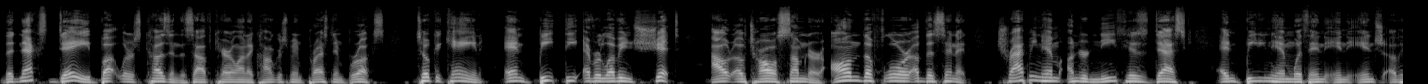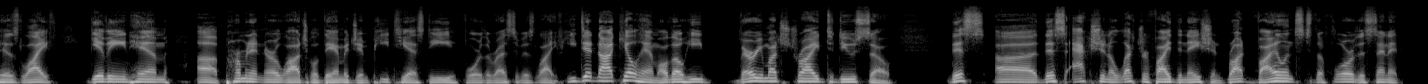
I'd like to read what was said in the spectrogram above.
The next day, Butler's cousin, the South Carolina Congressman Preston Brooks, took a cane and beat the ever loving shit out of Charles Sumner on the floor of the Senate, trapping him underneath his desk and beating him within an inch of his life, giving him uh, permanent neurological damage and PTSD for the rest of his life. He did not kill him, although he very much tried to do so. This uh, this action electrified the nation, brought violence to the floor of the Senate,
